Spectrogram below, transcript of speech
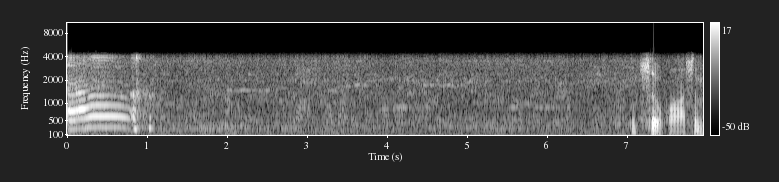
Oh. It's so awesome.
